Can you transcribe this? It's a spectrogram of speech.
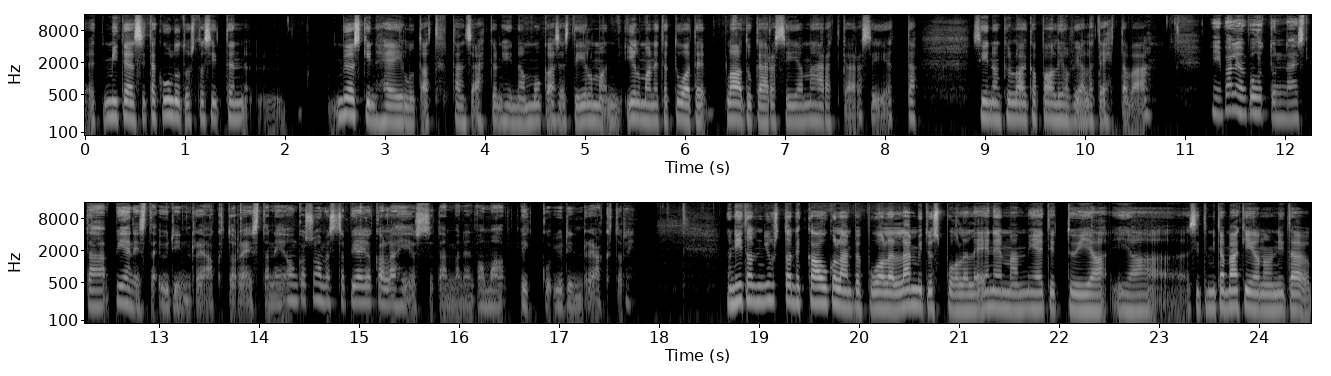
että miten sitä kulutusta sitten myöskin heilutat tämän sähkön hinnan mukaisesti ilman, ilman, että tuote laatu kärsii ja määrät kärsii. Että siinä on kyllä aika paljon vielä tehtävää. Niin paljon puhuttu näistä pienistä ydinreaktoreista, niin onko Suomessa pian joka lähiössä tämmöinen oma pikku ydinreaktori? No niitä on just tuonne kaukolämpöpuolelle, lämmityspuolelle enemmän mietitty ja, ja sitten mitä mäkin olen niitä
